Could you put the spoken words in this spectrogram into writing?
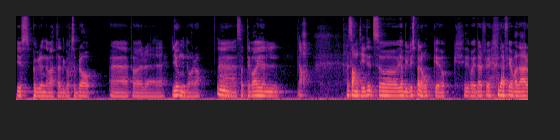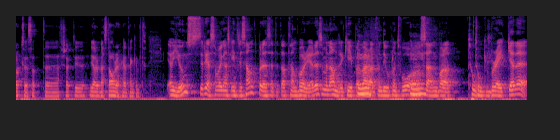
just på grund av att det hade gått så bra för Ljung då. då. Mm. Så det var ju, ja. Men samtidigt så, jag ville ju spela hockey och det var ju därför, därför jag var där också. Så att eh, jag försökte ju göra det bästa av det helt enkelt. Ja, Ljungs resa var ju ganska intressant på det sättet att han började som en andra keeper Mm. värvad från division 2 Mm. och sen bara Tok. tok-breakade,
